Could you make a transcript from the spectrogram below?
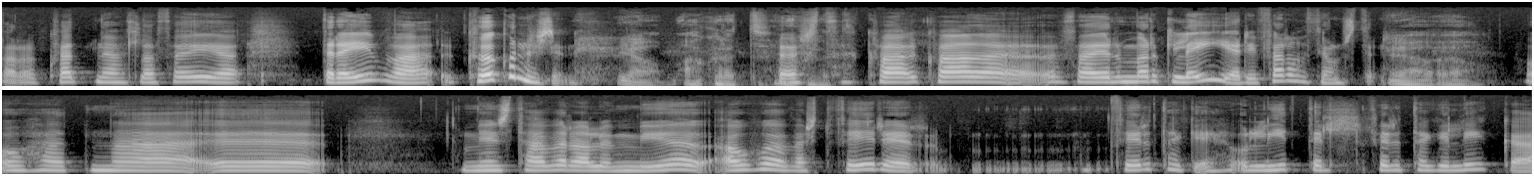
bara hvernig ætla þau að dreifa kökunni sinni. Já, akkurat. Akkurat. Hvað, hvað, það eru mörg leigjar í ferðarþjónustunni Já, já, og hérna, uh, minnst það vera alveg mjög áhugavert fyrir fyrirtæki og lítil fyrirtæki líka.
